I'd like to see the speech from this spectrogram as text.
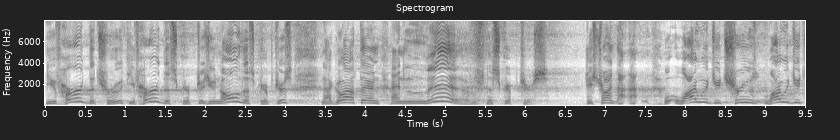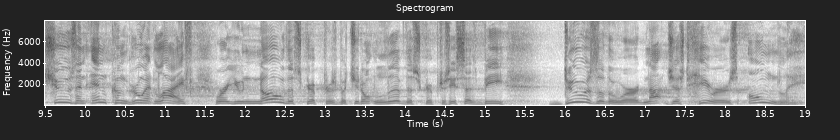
You've heard the truth, you've heard the scriptures, you know the scriptures. Now go out there and, and live the scriptures. He's trying. Why would you choose? Why would you choose an incongruent life where you know the scriptures but you don't live the scriptures? He says, "Be doers of the word, not just hearers only."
